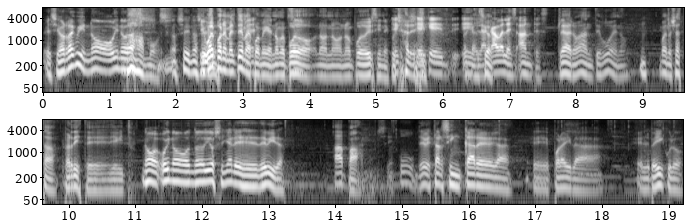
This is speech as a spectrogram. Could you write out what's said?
el señor Rugby no, hoy no Vamos. No sé, no sé. Igual poneme el tema después, Miguel. No me puedo, no, no, no puedo ir sin Es, escuchar. el- es que eh, la, cábala es antes. Claro, antes, bueno. Mm. Bueno, ya está. Perdiste, Dieguito. No, hoy no, no dio señales de, vida. Apa. Uh. Debe estar sin carga eh, por ahí la, el vehículo.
